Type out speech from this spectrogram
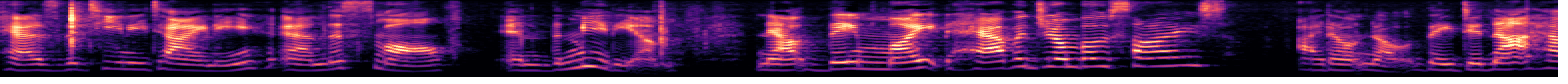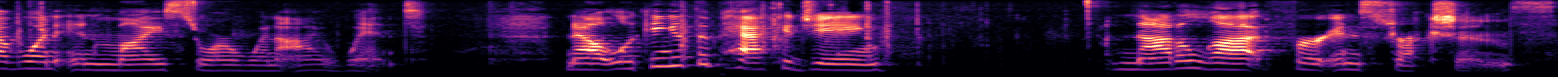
has the teeny tiny and the small and the medium. Now, they might have a jumbo size. I don't know. They did not have one in my store when I went. Now, looking at the packaging, not a lot for instructions.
